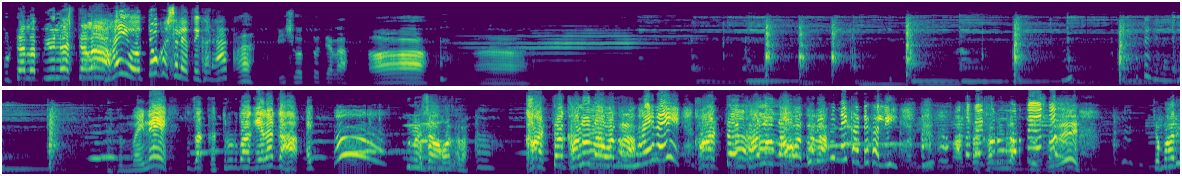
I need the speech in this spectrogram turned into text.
कुठं लपविलास त्याला? नाही हो तो कशाला येतोय घरात? हा, मी शोधतो त्याला. आ, आ. महिने तुझा खतरूड बाग गेला का? ऐक, कुणाचा आवाज आला? खाट खालून आवाज आला. नाही नाही. खाट खालून आवाज आला. नाही खाटे खाली. खाटा खालून लागतोस होय. चमारी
